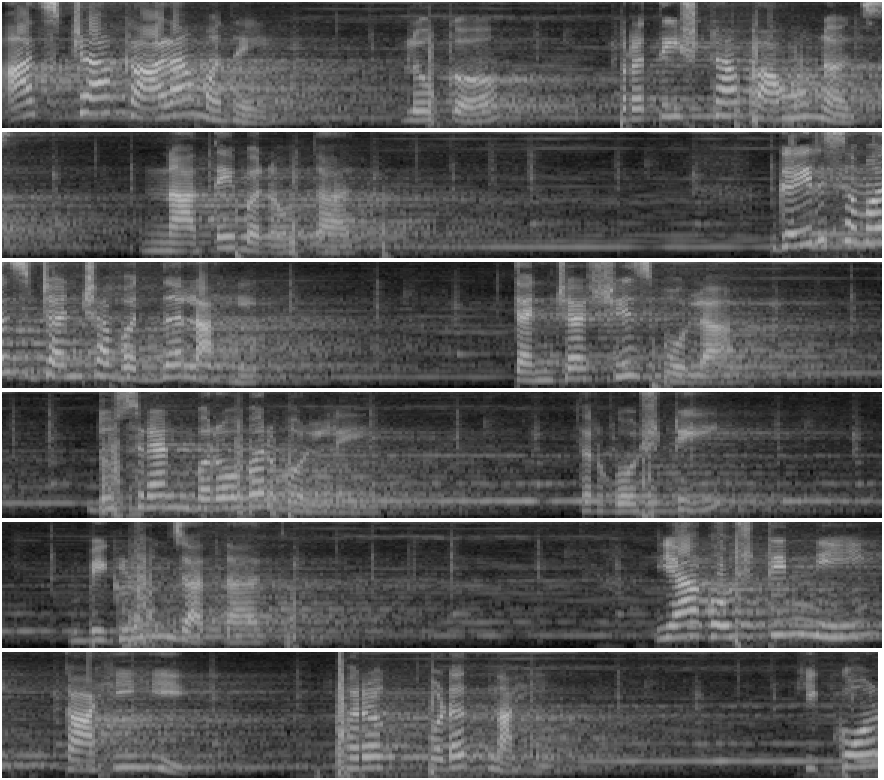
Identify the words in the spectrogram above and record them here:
आजच्या काळामध्ये लोक प्रतिष्ठा पाहूनच नाते बनवतात. गैरसमज ज्यांच्याबद्दल आहे त्यांच्याशीच बोला. दुसऱ्यांबरोबर बोलले तर गोष्टी बिघडून जातात. या गोष्टींनी काहीही फरक पडत नाही. की कोण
